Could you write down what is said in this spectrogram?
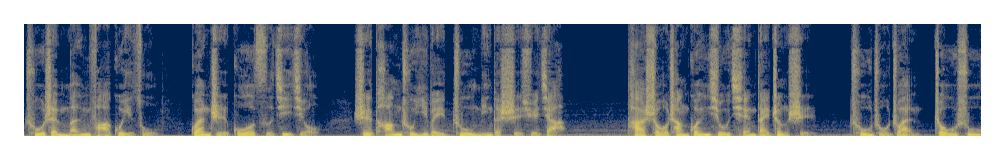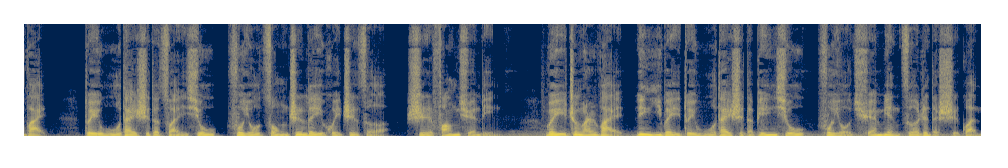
出身门阀贵族，官至国子祭酒，是唐初一位著名的史学家。他首倡官修前代正史，除主传《周书》外，对五代史的纂修负有总之类会之责，是房玄龄。魏征而外，另一位对五代史的编修负有全面责任的史官，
